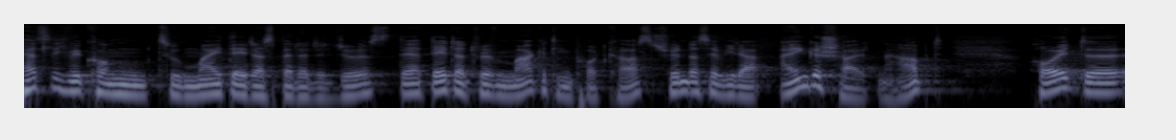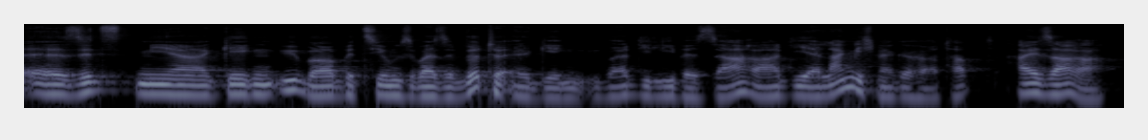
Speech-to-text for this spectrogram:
Herzlich willkommen zu My Data's Better Than Yours, der Data Driven Marketing Podcast. Schön, dass ihr wieder eingeschalten habt. Heute äh, sitzt mir gegenüber, beziehungsweise virtuell gegenüber, die liebe Sarah, die ihr lang nicht mehr gehört habt. Hi Sarah.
